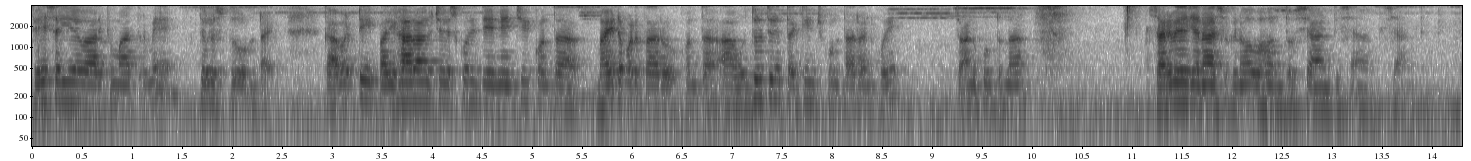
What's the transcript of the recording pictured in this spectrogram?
ఫేస్ అయ్యే వారికి మాత్రమే తెలుస్తూ ఉంటాయి. కాబట్టి పరిహారాలు చేసుకొని దీని నుంచి కొంత బయటపడతారు కొంత ఆ ఉధృతిని తగ్గించుకుంటారు అనుకుని అనుకుంటున్నాను. సర్వే జనా సుఖినోభవంతో శాంతి శాంతి శాంతి.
